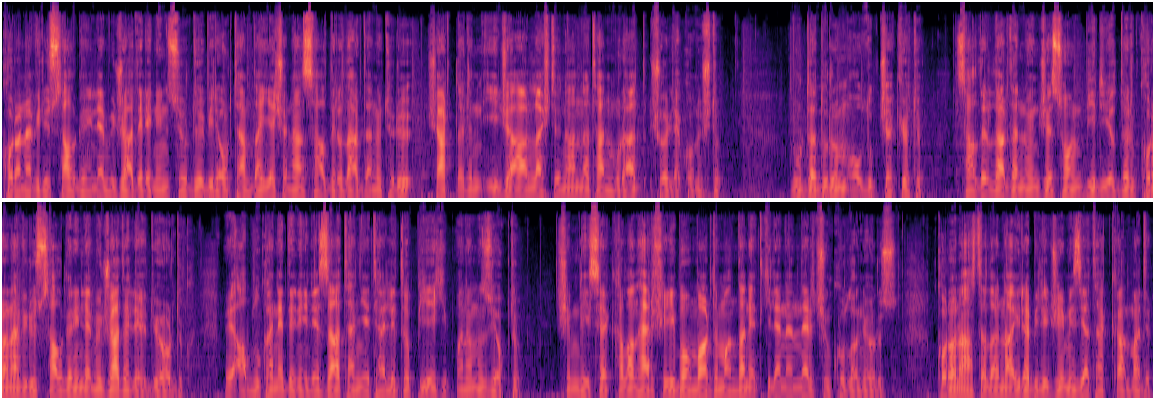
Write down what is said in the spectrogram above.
Koronavirüs salgınıyla mücadelenin sürdüğü bir ortamda yaşanan saldırılardan ötürü şartların iyice ağırlaştığını anlatan Murad şöyle konuştu. Burada durum oldukça kötü. Saldırılardan önce son bir yıldır koronavirüs salgınıyla mücadele ediyorduk ve abluka nedeniyle zaten yeterli tıbbi ekipmanımız yoktu. Şimdi ise kalan her şeyi bombardımandan etkilenenler için kullanıyoruz. Korona hastalarına ayırabileceğimiz yatak kalmadı.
